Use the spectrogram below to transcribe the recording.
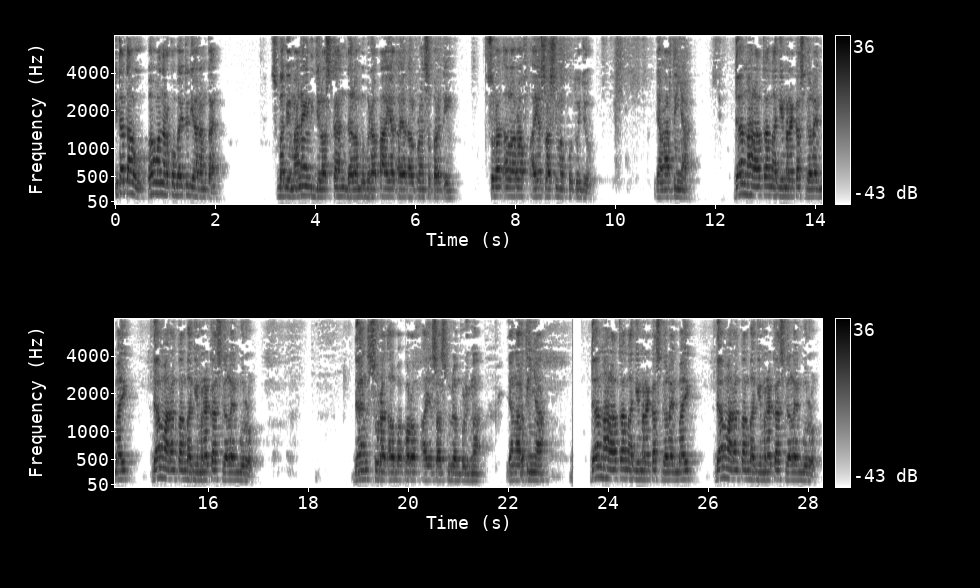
kita tahu bahwa narkoba itu diharamkan. Sebagaimana yang dijelaskan dalam beberapa ayat-ayat Al-Quran seperti Surat Al-Araf ayat 157 yang artinya dan menghalalkan bagi mereka segala yang baik dan mengharamkan bagi mereka segala yang buruk. Dan surat Al-Baqarah ayat 195 yang artinya dan menghalalkan bagi mereka segala yang baik dan mengharamkan bagi mereka segala yang buruk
